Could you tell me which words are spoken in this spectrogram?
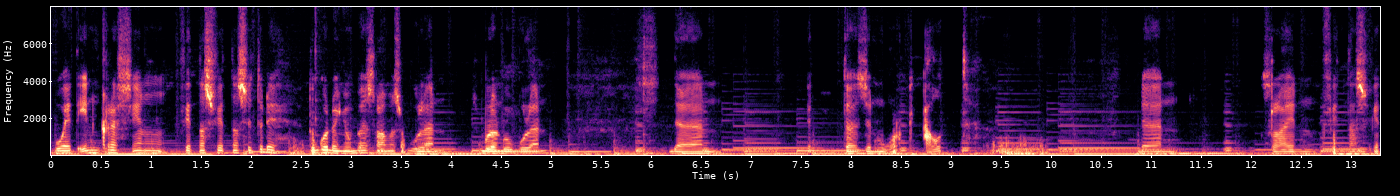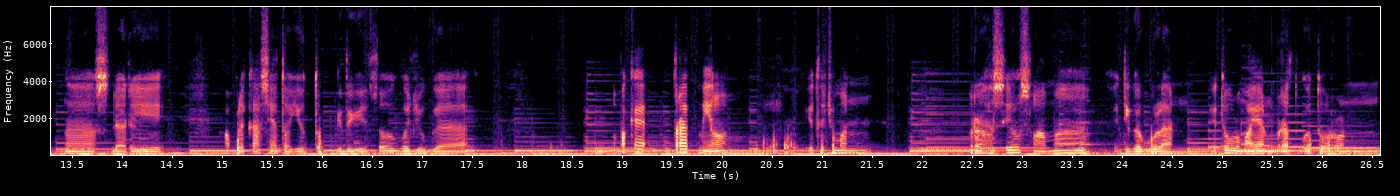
weight increase yang fitness fitness itu deh. Itu gue udah nyoba selama sebulan sebulan dua bulan. Dan it doesn't work out. Dan selain fitness fitness dari aplikasi atau YouTube gitu-gitu gue juga pakai treadmill. Itu cuman berhasil selama tiga bulan. Itu lumayan berat gue turun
